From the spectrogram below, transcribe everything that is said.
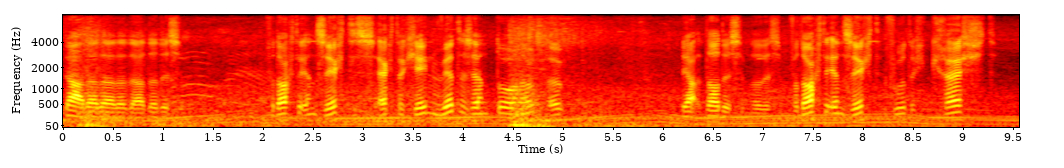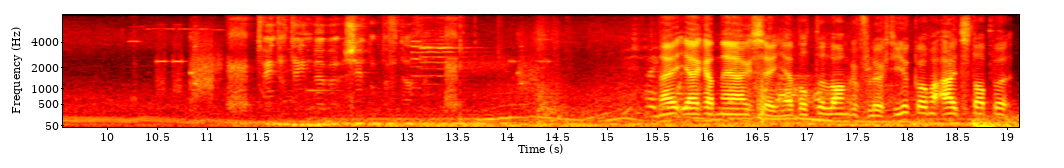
Daar, daar, daar, daar, daar, dat is hem. Verdachte in zicht, is echter geen witte Zentorno. Oh. Ja, dat is hem, dat is hem. Verdachte in zicht, voertuig gecrashed. 2010, we hebben zicht op de verdachte. Nee, jij gaat nergens heen. Je hebt al te lang gevlucht. Hier komen uitstappen.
